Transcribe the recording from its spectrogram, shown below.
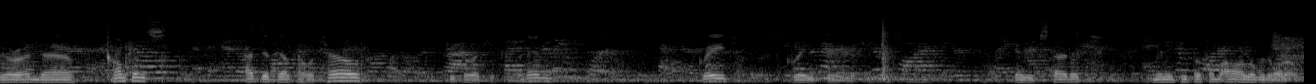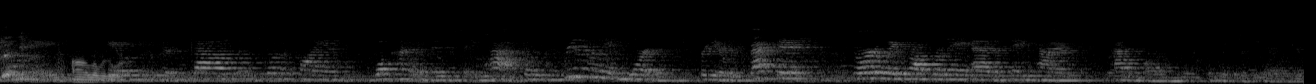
We are in the conference at the Delta Hotel. People are keep coming in. Great, great day. Getting started. Many people from all over the world. All over the world. what kind of business you have. So it's really, really important for you to respect it, store it away properly, and at the same time, have an own particular chair that you're.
